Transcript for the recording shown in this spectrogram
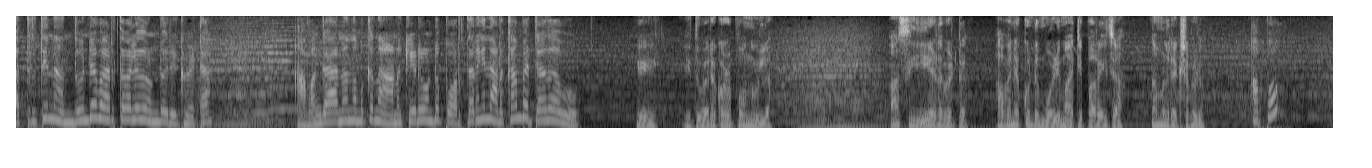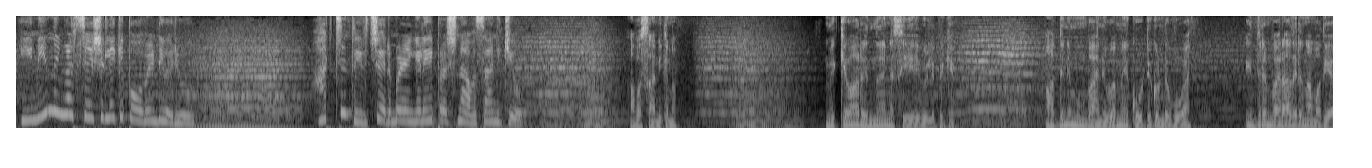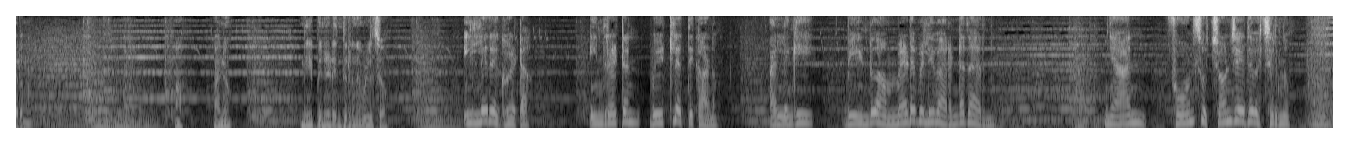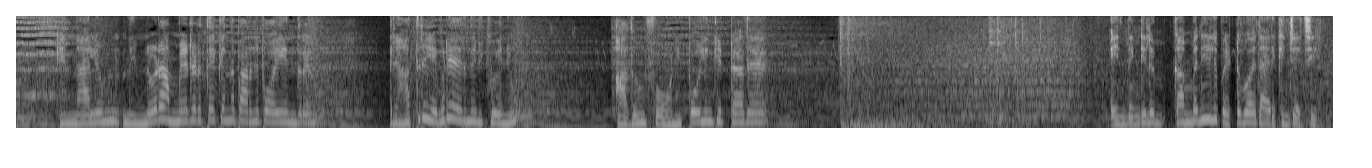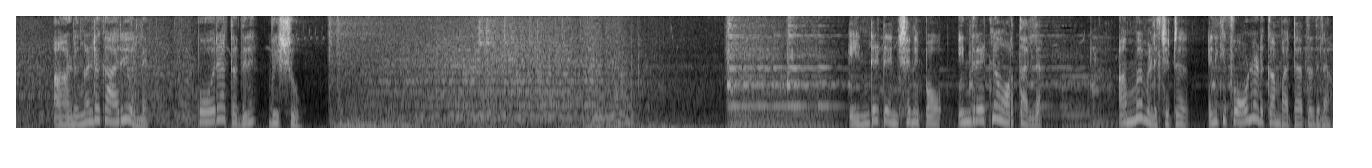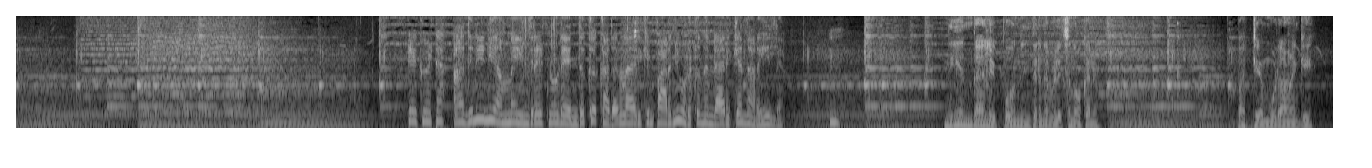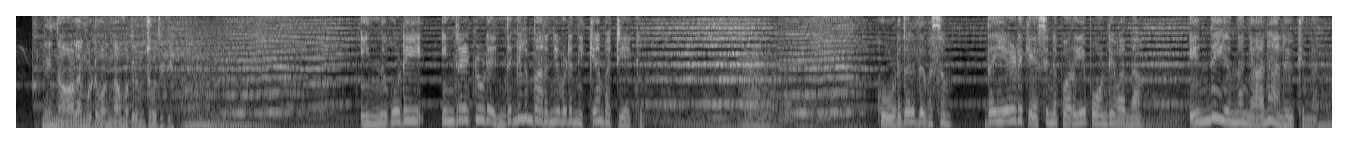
പത്രത്തിൽ നന്ദുവിന്റെ വാർത്ത വല്ലതുണ്ടോ രഘുവേട്ട അവൻ കാരണം നമുക്ക് നാണക്കേട് കൊണ്ട് പുറത്തിറങ്ങി നടക്കാൻ പറ്റാതാവോ? ഏയ് ഇതുവരെ കുഴപ്പമൊന്നുമില്ല. ആ സി എ ഇടപെട്ട് അവനെ കൊണ്ട് മൊഴി മാറ്റി പറയിച്ചാ നമ്മൾ രക്ഷപ്പെടും. അപ്പോ ഇനിയും നിങ്ങൾ സ്റ്റേഷനിലേക്ക് പോവേണ്ടി വരുമോ അച്ഛൻ തിരിച്ചു വരുമ്പോഴെങ്കിലും ഈ പ്രശ്നം അവസാനിക്കുമോ അവസാനിക്കണം. മിക്കവാറും ഇന്ന് തന്നെ സിയെ വിളിപ്പിക്കും. അതിനു മുമ്പ് അനുപമയെ കൂട്ടിക്കൊണ്ടു പോവാൻ ഇന്ദ്രൻ വരാതിരുന്നാൽ മതിയായിരുന്നു. ആ അനു നീ പിന്നീട് ഇന്ദ്രനെ വിളിച്ചോ? ഇല്ല രഘുവേട്ട ഇന്ദ്രേട്ടൻ വീട്ടിലെത്തി കാണും. അല്ലെങ്കിൽ വീണ്ടും അമ്മയുടെ വിളി വരേണ്ടതായിരുന്നു. ഞാൻ ഫോൺ സ്വിച്ച് ഓൺ ചെയ്ത് വെച്ചിരുന്നു. എന്നാലും നിന്നോട് അമ്മയുടെ അടുത്തേക്കെന്ന് പറഞ്ഞു പോയ ഇന്ദ്രൻ രാത്രി എവിടെയായിരുന്നു ഇരിക്കുവനു അതും ഫോണിൽ പോലും കിട്ടാതെ. എന്തെങ്കിലും കമ്പനിയിൽ പെട്ടുപോയതായിരിക്കും ചേച്ചി. ആണുങ്ങളുടെ കാര്യമല്ലേ? പോരാത്തതിന് വിഷു. എന്റെ ടെൻഷൻ ഇപ്പോ ഇന്ദ്രേട്ടനെ ഓർത്തല്ല. അമ്മ വിളിച്ചിട്ട് എനിക്ക് ഫോൺ എടുക്കാൻ പറ്റാത്തതിലാ. രഘുവേട്ട അതിനിനി അമ്മ ഇന്ദ്രേട്ടനോട് എന്തൊക്കെ കഥകളായിരിക്കും പറഞ്ഞു കൊടുക്കുന്നുണ്ടായിരിക്കാൻ അറിയില്ല നീ എന്തായാലും ഇപ്പോ ഒന്ന് ഇന്ദ്രനെ വിളിച്ചു നോക്കാനേ പറ്റിയ മൂടാണെങ്കിൽ നീ നാളെ അങ്ങോട്ട് വന്നാൽ മതിയെന്ന് ചോദിക്കും. ഇന്നുകൂടി ഇന്ദ്രേട്ടനോട് എന്തെങ്കിലും പറഞ്ഞു ഇവിടെ നിൽക്കാൻ പറ്റിയേക്കും. കൂടുതൽ ദിവസം ദയയുടെ കേസിന് പുറകെ പോണ്ടി വന്ന എന്ത് ചെയ്യുന്ന ഞാൻ ആലോചിക്കുന്നത്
